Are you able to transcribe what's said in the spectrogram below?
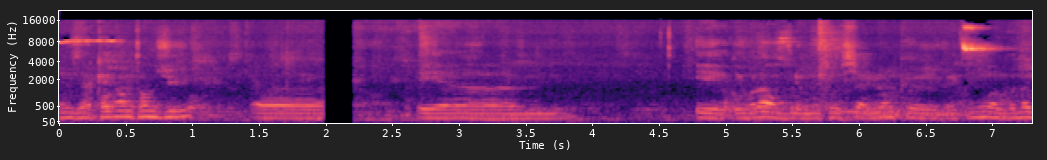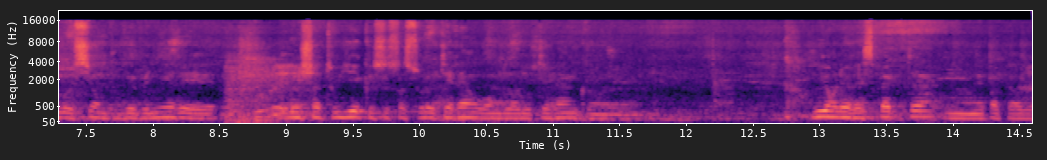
on les a quand même entendus. Et et, voilà, on voulait montrer aussi à Lyon que, ben, nous, à Grenoble aussi, on pouvait venir et, les chatouiller, que ce soit sur le terrain ou en dehors du terrain. oui, on les respecte, mais on n'est pas perdu.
